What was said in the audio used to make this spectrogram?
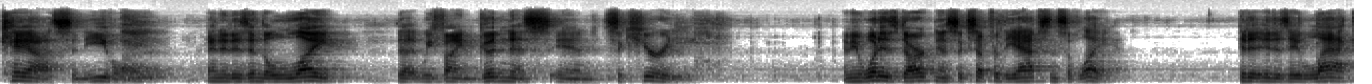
chaos and evil, and it is in the light that we find goodness and security. I mean, what is darkness except for the absence of light? It, is a lack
